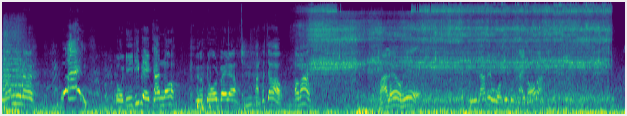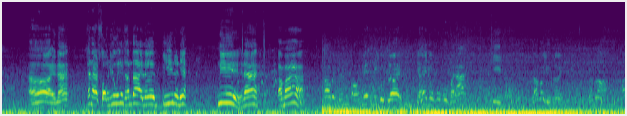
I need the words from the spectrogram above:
ง้างนี่นะว้ายโอ้ดีที่เบรกทันเนาะเกือบโดนไปแล้วอัดพระเจ้า เอามา มาเร็วพี่ดีนะไม่หัวครูฝึกหงายท้องอะเออเห็นนะ ขนาดสองนิ้วยังทำได้เลยเมื่อกี้เนี่ยเนี่ย นี่นะเอามา เข้าไปถึงสองเมตรให้หยุดเลย เดี๋ยวให้ดูครูฝึกมานะฉีดแล้วก็หยุดเลย แล้วก็ถ้า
